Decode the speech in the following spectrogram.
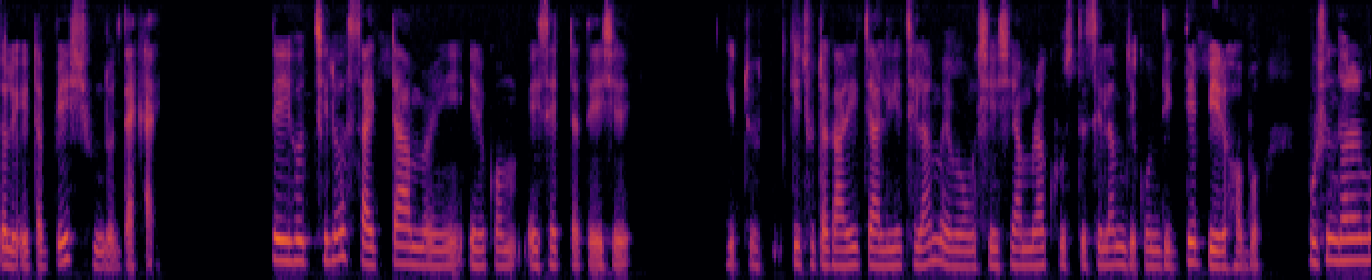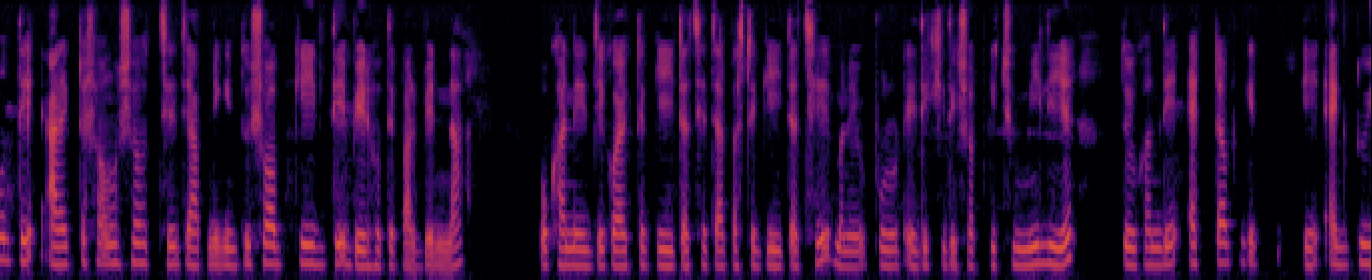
চলে এটা বেশ সুন্দর দেখায়। তো এই হচ্ছিল সাইডটা আমি এরকম এই সাইডটাতে এসে কিছু, কিছুটা গাড়ি চালিয়েছিলাম এবং শেষে আমরা খুঁজতেছিলাম যে কোন দিক দিয়ে বের হব। বসুন্ধরার মধ্যে আরেকটা সমস্যা হচ্ছে যে আপনি কিন্তু সব গেট দিয়ে বের হতে পারবেন না। ওখানে যে কয়েকটা গেট আছে, চার পাঁচটা গেট আছে মানে পুরোটা এদিক সেদিক সব কিছু মিলিয়ে তো ওখান দিয়ে একটা এক দুই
